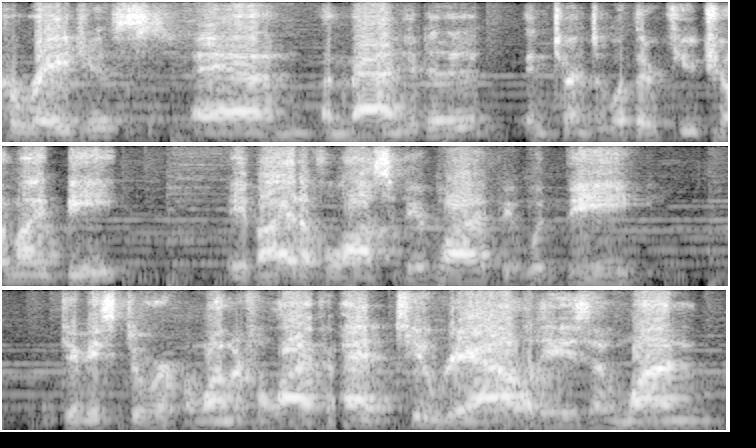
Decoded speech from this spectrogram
courageous and imaginative in terms of what their future might be. If I had a philosophy of life, it would be Jimmy Stewart, A Wonderful Life. I had two realities, and one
